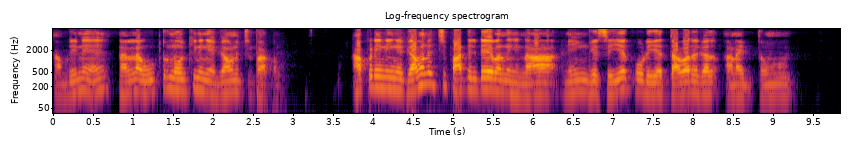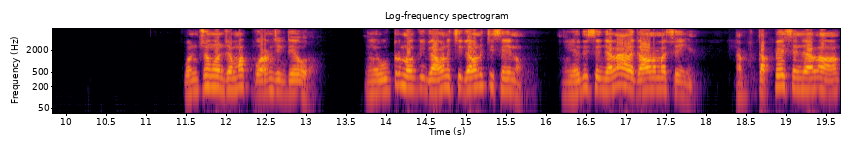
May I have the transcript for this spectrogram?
அப்படின்னு நல்லா உற்று நோக்கி நீங்க கவனிச்சு பார்க்கணும். அப்படி நீங்க கவனிச்சு பார்த்துக்கிட்டே வந்தீங்கன்னா நீங்க செய்யக்கூடிய தவறுகள் அனைத்தும் கொஞ்சம் கொஞ்சமா குறைஞ்சிக்கிட்டே வரும். நீங்க உற்று நோக்கி கவனிச்சு கவனிச்சு செய்யணும். நீங்க எது செஞ்சாலும் அதை கவனமா செய்யுங்க. தப்பே செஞ்சாலும்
